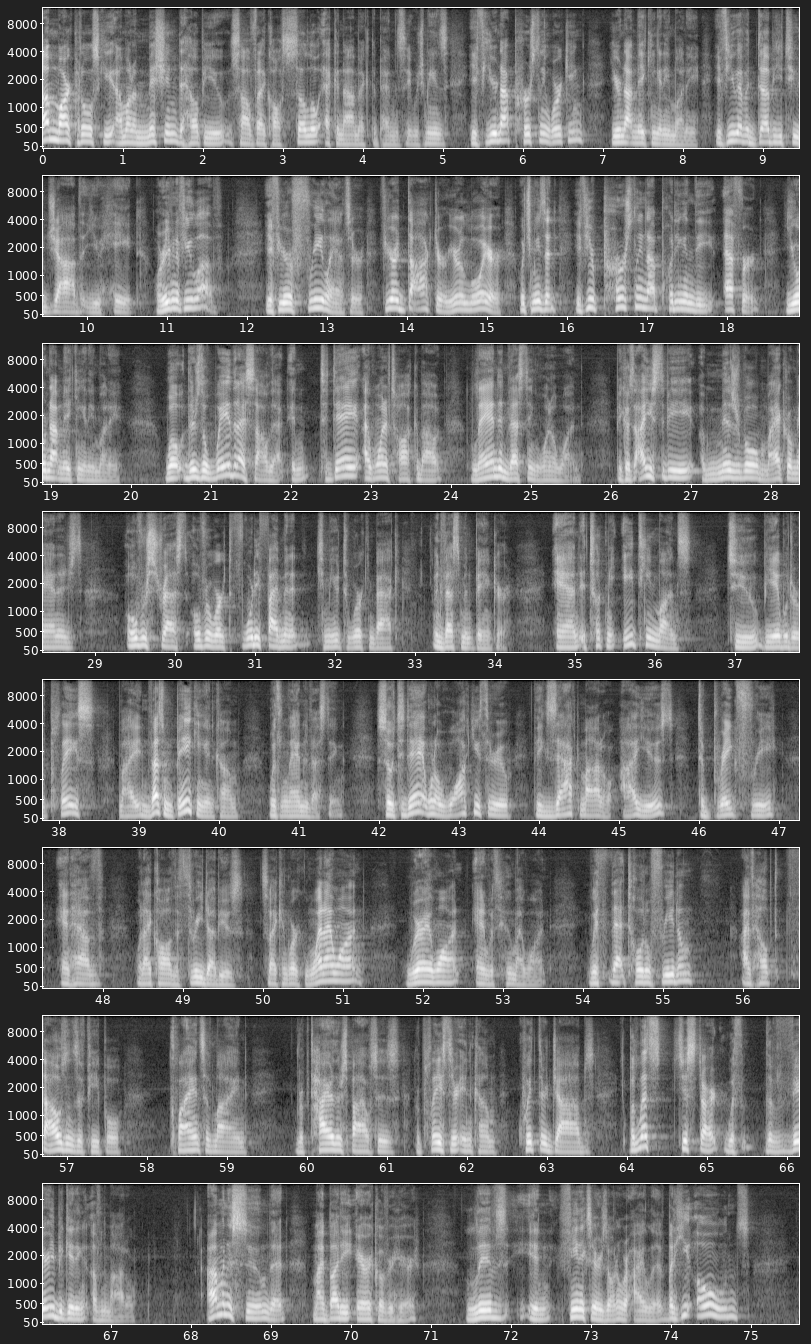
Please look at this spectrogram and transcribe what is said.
I'm Mark Podolsky. I'm on a mission to help you solve what I call solo economic dependency, which means if you're not personally working, you're not making any money. If you have a W-2 job that you hate, or even if you love, if you're a freelancer, if you're a doctor, you're a lawyer, which means that if you're personally not putting in the effort, you're not making any money. Well, there's a way that I solve that. And today I want to talk about land investing 101 because I used to be a miserable, micromanaged, overstressed, overworked, 45 minute commute to work and back investment banker. And it took me 18 months to be able to replace my investment banking income with land investing. So today I want to walk you through the exact model I used to break free and have what I call the three W's. So I can work when I want, where I want, and with whom I want. With that total freedom, I've helped thousands of people, clients of mine, retire their spouses, replace their income, quit their jobs. But let's just start with the very beginning of the model. I'm gonna assume that my buddy Eric over here lives in Phoenix, Arizona, where I live, but he owns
